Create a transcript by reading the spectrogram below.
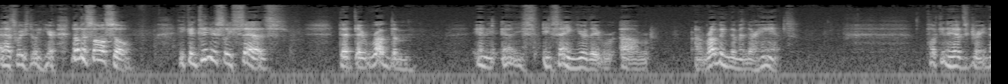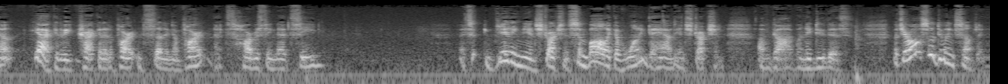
And that's what he's doing here. Notice also, he continuously says that they rubbed them, and he's, he's, saying here they uh, uh, rubbing them in their hands. Plucking heads green. Now, yeah, it could be cracking it apart and setting them apart. That's harvesting that seed. It's getting the instruction, symbolic of wanting to have the instruction of God when they do this. But you're also doing something.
